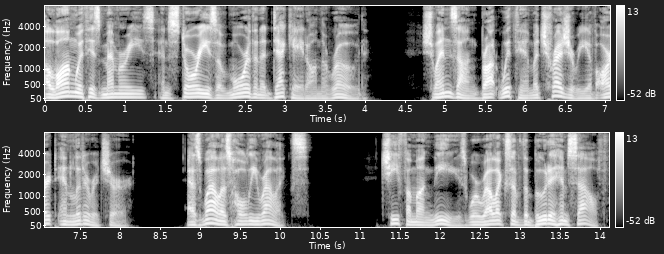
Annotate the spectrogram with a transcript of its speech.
Along with his memories and stories of more than a decade on the road, Xuanzang brought with him a treasury of art and literature, as well as holy relics. Chief among these were relics of the Buddha himself,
